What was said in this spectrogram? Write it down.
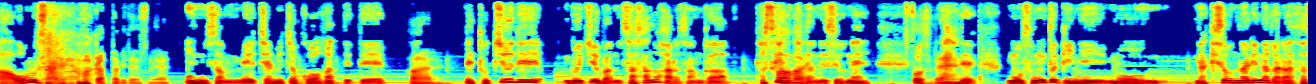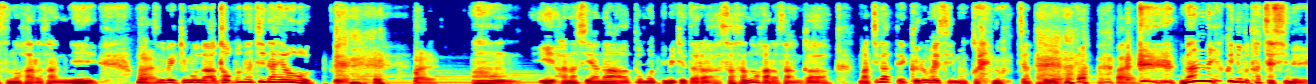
あ、オムさんやばかったみたいですね。オムさんめちゃめちゃ怖がってて、はい。で、途中で VTuber の笹野原さんが助けに来たんですよね。そうですね。でもうその時に、もう泣きそうになりながら笹野原さんに、はい持つべきものは友達だよって、はい。うん、いい話やなと思って見てたら、笹野原さんが間違って車椅子にもう一回乗っちゃって、はい。何の役にも立ちゃしねえ。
